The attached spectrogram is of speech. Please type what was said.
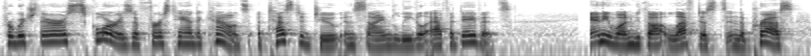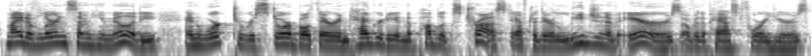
for which there are scores of first hand accounts attested to and signed legal affidavits. Anyone who thought leftists in the press might have learned some humility and worked to restore both their integrity and the public's trust after their legion of errors over the past four years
